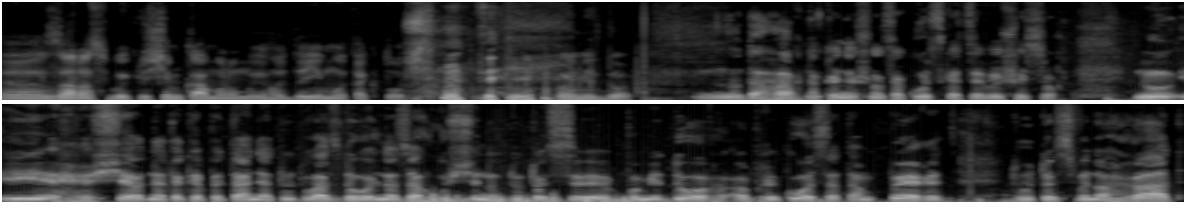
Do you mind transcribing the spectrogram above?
Е, Зараз виключимо камеру, ми його даємо так точно. Цей помідор. Ну так, да, гарна, звісно, закуска, це вищий сорт. Ну і ще одне таке питання. Тут у вас доволі загущено. Тут ось е, помідор, абрикоса, там перець, тут ось виноград.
